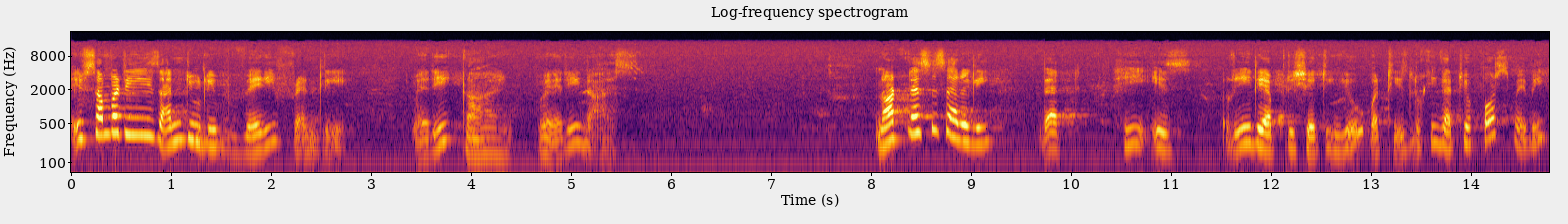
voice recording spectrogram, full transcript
If somebody is unduly very friendly, very kind, very nice, not necessarily that he is really appreciating you, but he is looking at your purse maybe,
